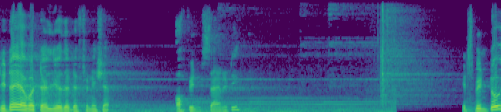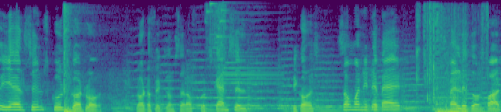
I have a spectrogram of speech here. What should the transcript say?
Did I ever tell you the definition of insanity? It's been two years since schools got locked. Lot of exams are of course cancelled because someone hit a bat and smelled his own fart.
